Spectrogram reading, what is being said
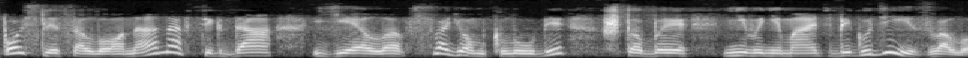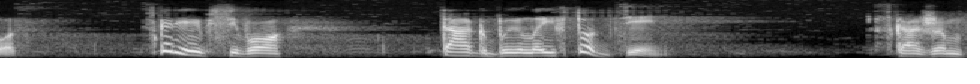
После салона она всегда ела в своем клубе, чтобы не вынимать бегуди из волос. Скорее всего, так было и в тот день. Скажем,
